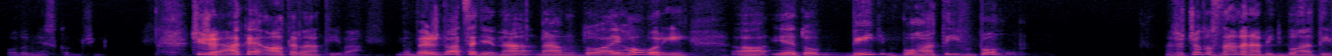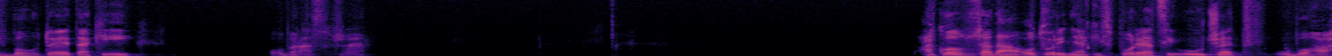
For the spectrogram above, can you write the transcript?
podobne skončí. Čiže aká je alternatíva? No, verš 21 nám to aj hovorí. Je to byť bohatý v Bohu. Takže čo to znamená byť bohatý v Bohu? To je taký obraz, že ako sa dá otvoriť nejaký sporiaci účet u Boha.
